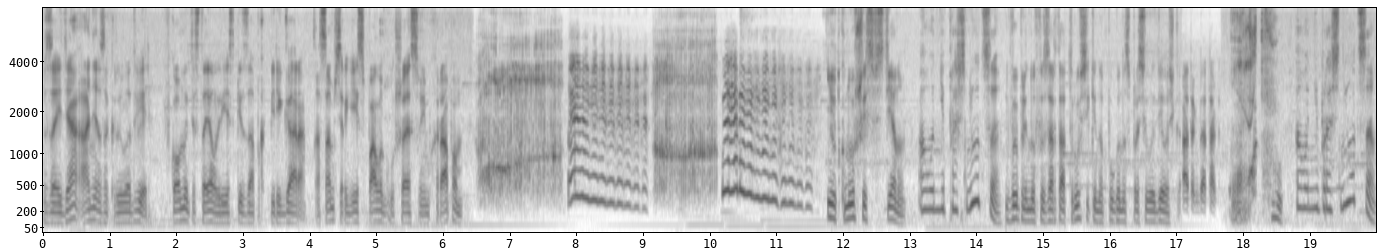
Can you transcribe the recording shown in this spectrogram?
Зайдя, Аня закрыла дверь. В комнате стоял резкий запах перегара, а сам Сергей спал, оглушая своим храпом и уткнувшись в стену. «А он не проснется?» Выплюнув изо рта трусики, напуганно спросила девочка. А тогда так. «А он не проснется?»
